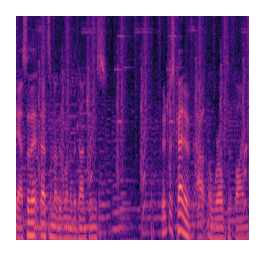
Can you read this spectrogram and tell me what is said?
Yeah, so that that's another one of the dungeons. They're just kind of out in the world to find.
